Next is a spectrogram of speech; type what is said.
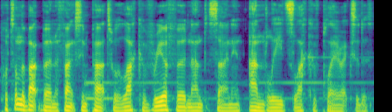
put on the back burner thanks in part to a lack of Rio Ferdinand signing and Leeds' lack of player exodus.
